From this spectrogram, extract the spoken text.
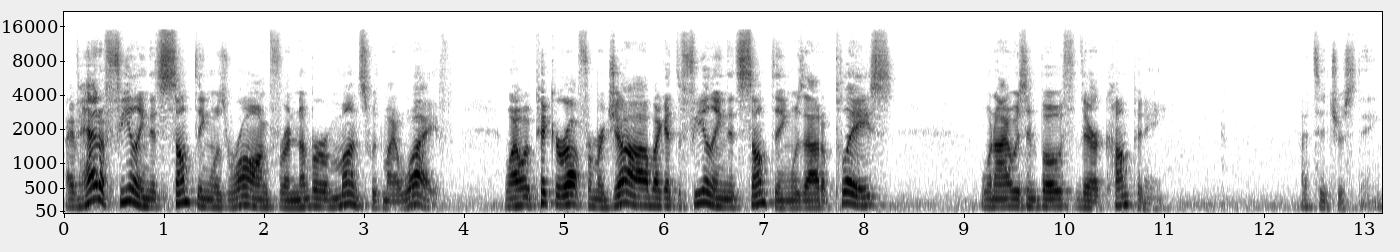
I've had a feeling that something was wrong for a number of months with my wife. When I would pick her up from her job, I got the feeling that something was out of place when I was in both their company. That's interesting.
